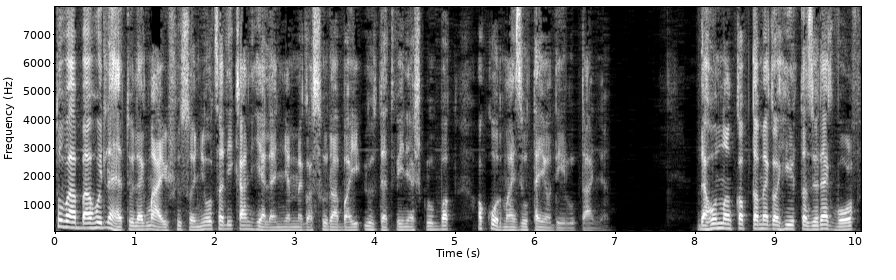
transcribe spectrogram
továbbá, hogy lehetőleg május 28-án jelenjen meg a Szurabai ültetvényes klubba a kormányzó teja délutánján. De honnan kapta meg a hírt az öreg Wolf,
